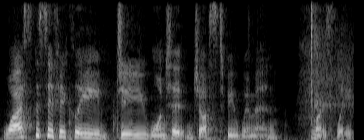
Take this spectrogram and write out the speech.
Why specifically do you want it just to be women mostly?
